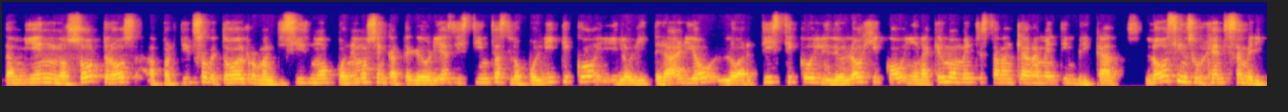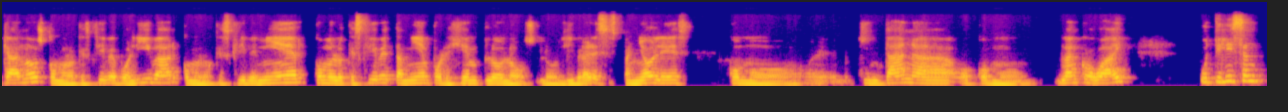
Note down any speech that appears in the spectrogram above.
también nosotros, a partir sobre todo del romanticismo, ponemos en categorías distintas lo político y lo literario, lo artístico y lo ideológico, y en aquel momento estaban claramente imbricadas. Los insurgentes americanos, como lo que escribe Bolívar, como lo que escribe Mier, como lo que escribe también, por ejemplo, los, los liberales españoles, como eh, Quintana o como Blanco White, utilizan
